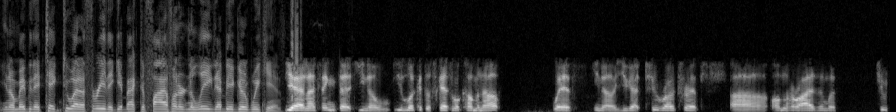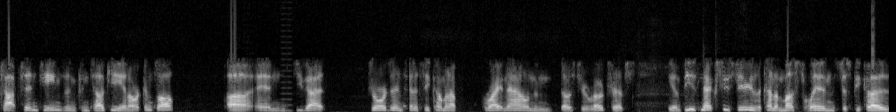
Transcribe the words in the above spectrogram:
you know, maybe they take two out of three, they get back to 500 in the league. That'd be a good weekend. Yeah, and I think that, you know, you look at the schedule coming up with, you know, you got two road trips uh, on the horizon with two top 10 teams in Kentucky and Arkansas. Uh, and you got Georgia and Tennessee coming up right now, and then those two road trips you know, these next two series are kind of must wins just because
